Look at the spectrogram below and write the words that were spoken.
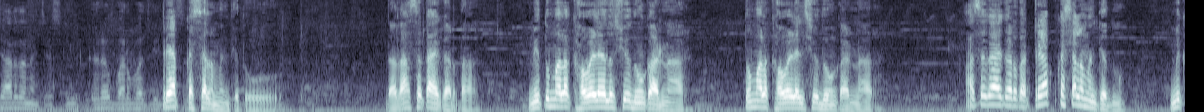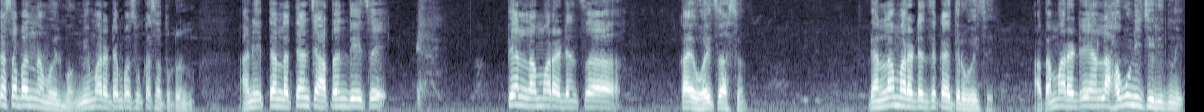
चार जणांची असतील घरं बरबाद केली. ट्रॅप कशाला म्हणते तो? दादा असं काय करता? मी तुम्हाला खवळ्याला शोधून काढणार. तुम्हाला खवळ्याला शोधून काढणार. असं काय करता? ट्रॅप कशाला म्हणतात मग? मी कसा बदनाम होईल मग? मी मराठ्यांपासून कसा तुटन मग? आणि त्यांना त्यांच्या हाताने द्यायचंय त्यांना मराठ्यांचा काय व्हायचं असं? त्यांना मराठ्यांचं काहीतरी व्हायचंय आता मराठी यांना हागून चिरीत नाहीत.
